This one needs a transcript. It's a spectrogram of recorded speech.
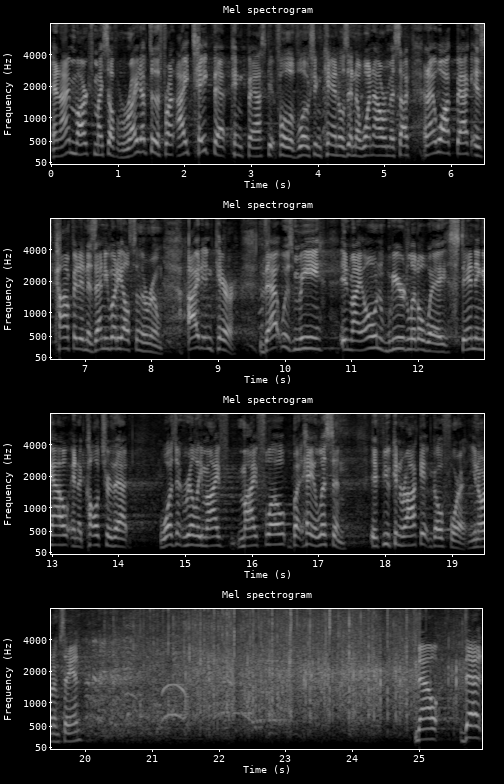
and I march myself right up to the front. I take that pink basket full of lotion, candles, and a one hour massage, and I walk back as confident as anybody else in the room. I didn't care. That was me in my own weird little way, standing out in a culture that wasn't really my, my flow. But hey, listen, if you can rock it, go for it. You know what I'm saying? now, that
